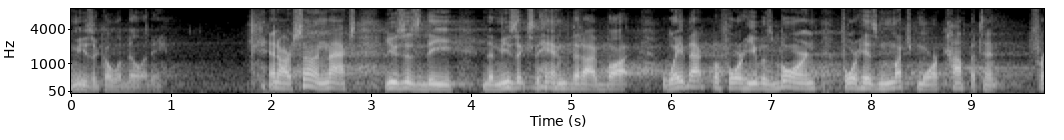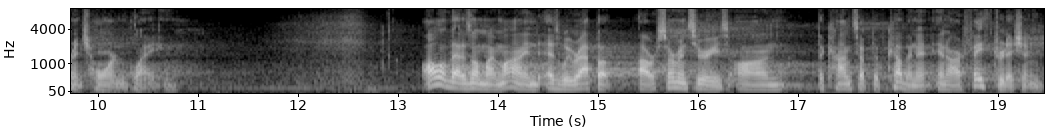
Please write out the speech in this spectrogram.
musical ability. And our son, Max, uses the, the music stand that I bought way back before he was born for his much more competent French horn playing. All of that is on my mind as we wrap up our sermon series on the concept of covenant in our faith tradition.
